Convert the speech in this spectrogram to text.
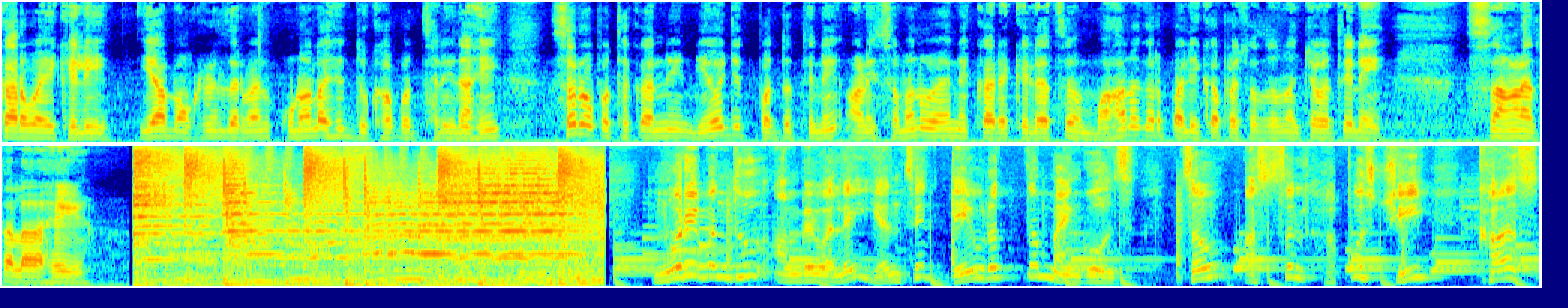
कारवाई केली. या मॉकड्रिल दरम्यान कुणालाही दुखापत झाली नाही. सर्व पथकांनी नियोजित पद्धतीने आणि समन्वयाने कार्य केल्याचं महानगरपालिका प्रशासनाच्या वतीने सांगण्यात आलं आहे. मोरे बंधू आंबेवाले यांचे देवरत्न मँगोज चव अस्सल हापूसची खास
